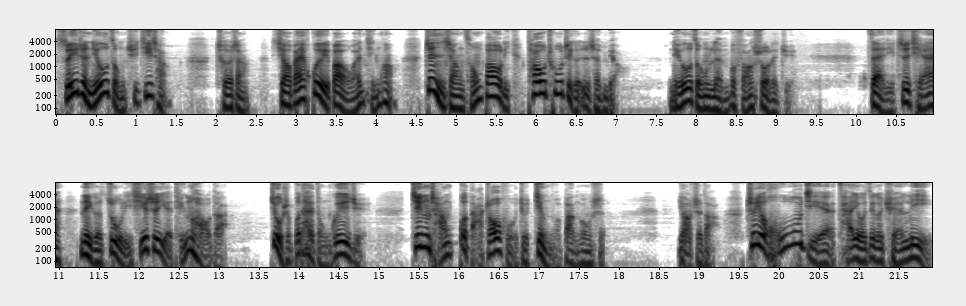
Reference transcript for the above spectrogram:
随着刘总去机场，车上。小白汇报完情况，正想从包里掏出这个日程表，刘总冷不防说了句：“在你之前，那个助理其实也挺好的，就是不太懂规矩，经常不打招呼就进我办公室。要知道，只有胡姐才有这个权利。”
